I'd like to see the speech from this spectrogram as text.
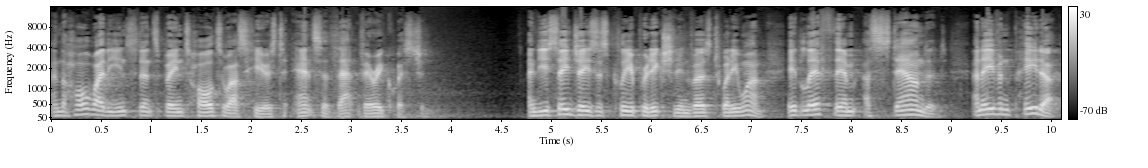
And the whole way the incident's been told to us here is to answer that very question. And you see Jesus' clear prediction in verse 21. It left them astounded. And even Peter,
